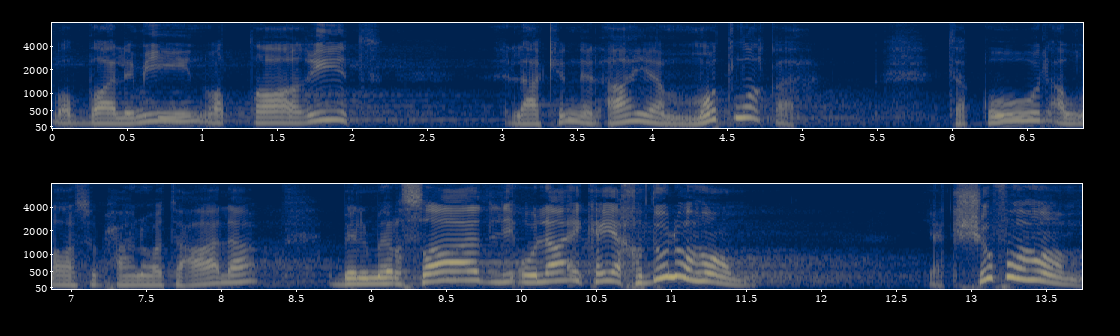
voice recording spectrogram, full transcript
والظالمين والطاغيت. لكن الآية مطلقة. تقول الله سبحانه وتعالى بالمرصاد لأولئك يخذلهم يكشفهم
